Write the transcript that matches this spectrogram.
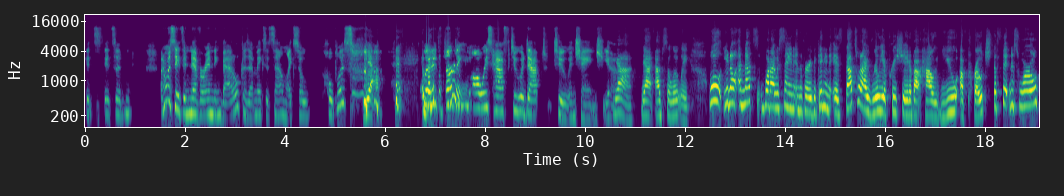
It's it's a I don't want to say it's a never-ending battle because that makes it sound like so hopeless. Yeah. but, but, it's, it's a journey. You always have to adapt to and change. Yeah. Yeah. Yeah. Absolutely. Well, you know, and that's what I was saying in the very beginning is that's what I really appreciate about how you approach the fitness world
